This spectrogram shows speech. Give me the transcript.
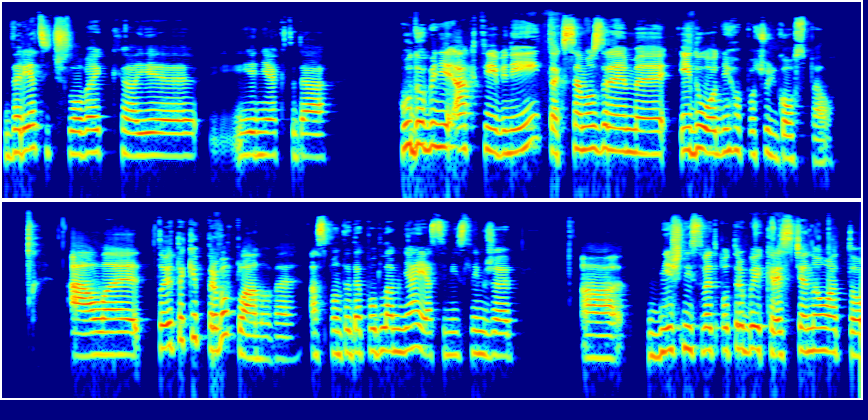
veriaci človek je, je nejak teda hudobne aktívni, tak samozrejme idú od neho počuť gospel. Ale to je také prvoplánové, aspoň teda podľa mňa. Ja si myslím, že dnešný svet potrebuje kresťanov a to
